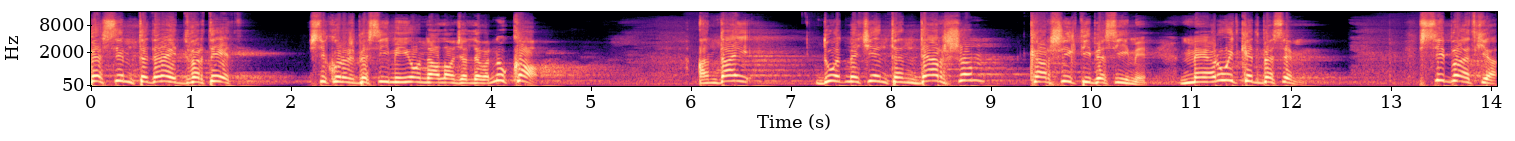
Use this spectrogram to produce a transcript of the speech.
besim të drejtë, të vërtetë, Sikur është besimi jonë në Allahun xhel-le ve ala, nuk ka. Andaj, duhet me qenë të ndershëm karshi këtij besimi, me e rujt këtë besim. Si bëhet kjo?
